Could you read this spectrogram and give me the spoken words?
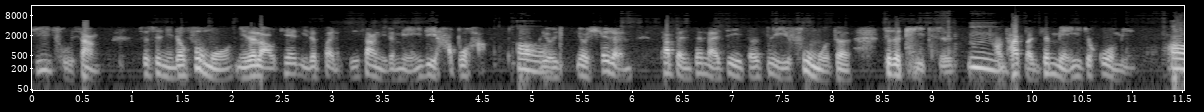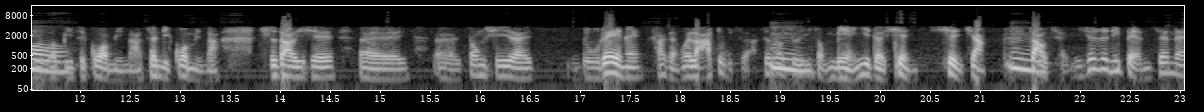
基础上，就是你的父母、你的老天、你的本质上，你的免疫力好不好？哦有有些人他本身来自于得自于父母的这个体质，嗯好、他本身免疫就过敏。哦比如说鼻子过敏啊，身体过敏啊，吃到一些呃呃东西呢，乳类呢，它可能会拉肚子啊，这都是嗯一种免疫的现现象。嗯造成，也就是你本身呢，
